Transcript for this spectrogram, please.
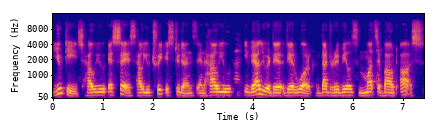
you teach how you assess how you treat students and how you evaluate their, their work. That reveals much about us.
